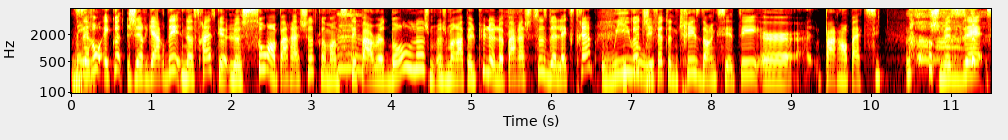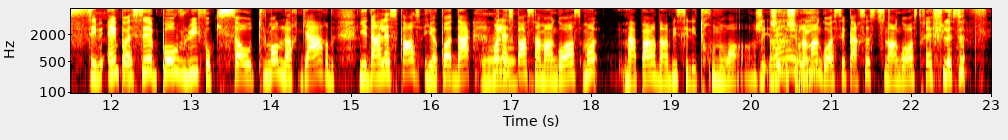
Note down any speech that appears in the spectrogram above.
Mais- Zéro. Écoute, j'ai regardé, ne serait-ce que le saut en parachute commandité par Red Bull, là, je, me- je me rappelle plus, le, le parachutiste de l'extrême. Oui, Écoute, oui, j'ai fait une crise d'anxiété euh, par empathie. Je me disais, c'est impossible, pauvre lui, il faut qu'il saute. Tout le monde le regarde. Il est dans l'espace, il n'y a pas d'air. Moi, l'espace, ça m'angoisse. Moi, ma peur d'envie, c'est les trous noirs. J'ai- Ah, je suis vraiment oui. angoissée par ça. C'est une angoisse très philosophique.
